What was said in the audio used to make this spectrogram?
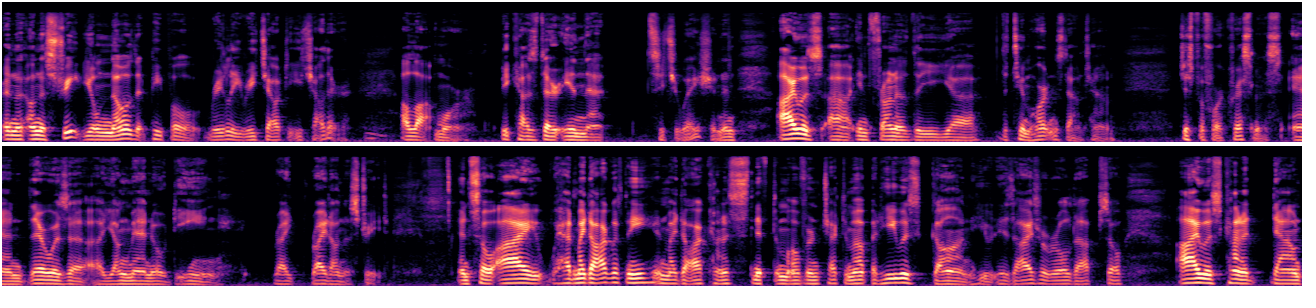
and on the street you'll know that people really reach out to each other mm. a lot more because they're in that situation. And I was uh, in front of the uh, the Tim Hortons downtown just before Christmas, and there was a, a young man ODing right right on the street. And so I had my dog with me, and my dog kind of sniffed him over and checked him out, but he was gone. He, his eyes were rolled up. So I was kind of down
